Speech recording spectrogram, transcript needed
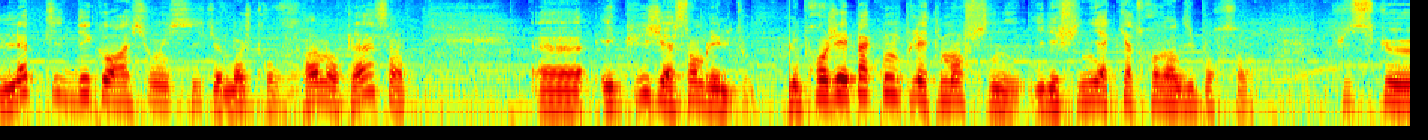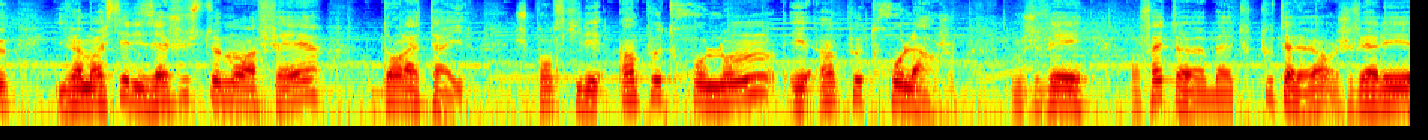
la petite décoration ici que moi je trouve vraiment classe. Euh, et puis j'ai assemblé le tout. Le projet n'est pas complètement fini, il est fini à 90%, puisque il va me rester des ajustements à faire dans la taille. Je pense qu'il est un peu trop long et un peu trop large. Donc je vais, en fait, euh, bah, tout, à l'heure, je vais aller,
